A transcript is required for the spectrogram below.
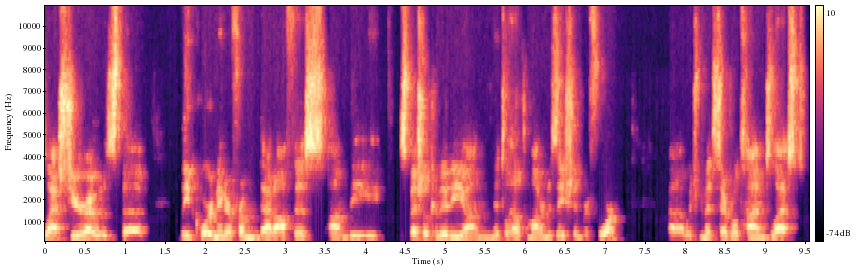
last year, I was the lead coordinator from that office on the Special Committee on Mental Health Modernization Reform, uh, which met several times last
